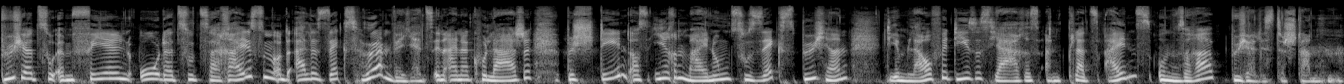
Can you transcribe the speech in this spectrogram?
Bücher oder zu empfehlen oder zu zerreißen. Und alle sechs hören wir jetzt in einer Collage, bestehend aus ihren Meinungen zu sechs Büchern, die im Laufe dieses Jahres an Platz eins unserer Bücherliste standen.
